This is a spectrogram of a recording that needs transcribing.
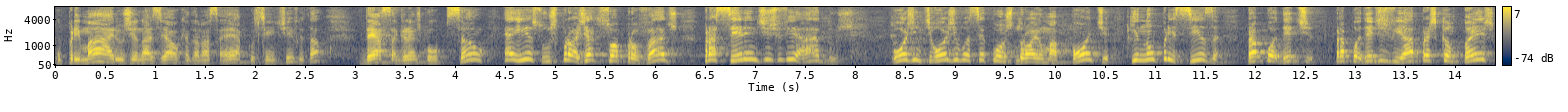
o primário, o ginasial, que é da nossa época, o científico e tal, dessa grande corrupção, é isso. Os projetos são aprovados para serem desviados. Hoje, hoje você constrói uma ponte que não precisa para poder, poder desviar para as campanhas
